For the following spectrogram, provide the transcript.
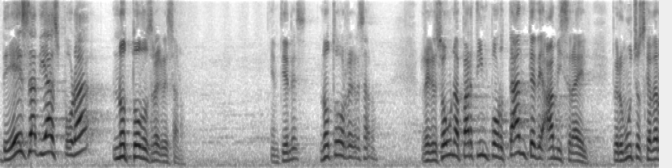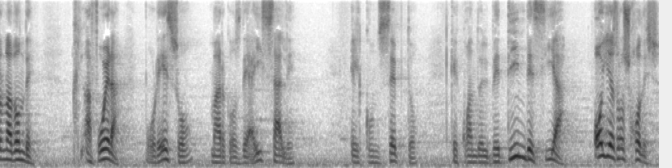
De esa diáspora no todos regresaron. ¿Entiendes? No todos regresaron. Regresó una parte importante de Am Israel, pero muchos quedaron a dónde? Afuera. Por eso, Marcos, de ahí sale el concepto que cuando el Betín decía, hoy es Rosh Hodesh,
